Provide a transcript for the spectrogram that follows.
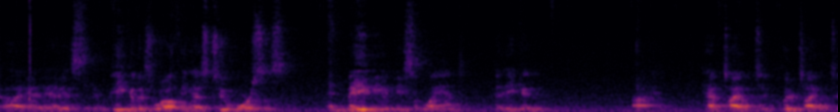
uh, at, at his at peak of his wealth, he has two horses and maybe a piece of land that he can uh, have title to, clear title to.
